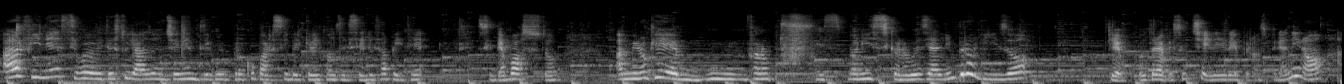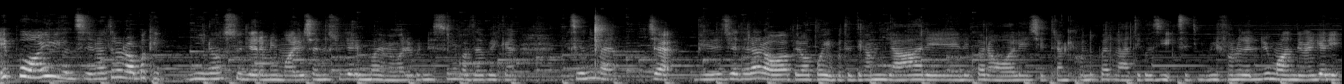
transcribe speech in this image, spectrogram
Alla fine, se voi avete studiato, non c'è niente di cui preoccuparsi perché le cose, se le sapete, siete a posto. A meno che mm, fanno puff e svaniscono così all'improvviso, che potrebbe succedere, però speriamo di no. E poi vi consiglio un'altra roba che di non studiare memoria, cioè non studiare mai memoria per nessuna cosa perché secondo me cioè vi leggete la roba però poi potete cambiare le parole eccetera anche quando parlate così se tipo, vi fanno delle domande magari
